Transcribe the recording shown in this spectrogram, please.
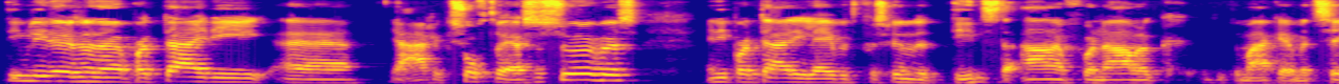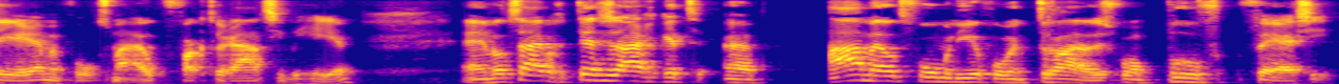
Teamleader is een uh, partij die uh, ja, eigenlijk software as a service. En die partij die levert verschillende diensten aan. En voornamelijk die te maken hebben met CRM en volgens mij ook facturatiebeheer. En wat zij hebben getest is eigenlijk het uh, aanmeldformulier voor een trial. Dus voor een proefversie.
